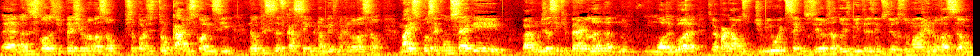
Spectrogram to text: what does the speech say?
é, nas escolas de preço de renovação, você pode trocar de escola em si, não precisa ficar sempre na mesma renovação. Mas você consegue, vamos dizer assim, que para a Irlanda, no modo agora, você vai pagar uns de 1.800 euros a 2.300 euros numa renovação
